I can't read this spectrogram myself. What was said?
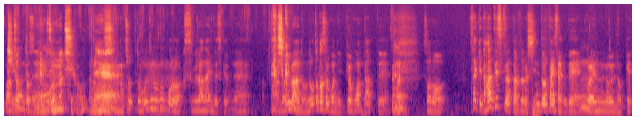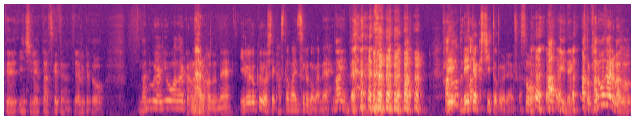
まあ違ちょっとね。でもねそんな違うって知らなかったちょっとオーディオ心はくすぐらないんですけどね、あの今あのノートパソコンにピョコンってあってそのさっき言ったハードディスクだったら例えば振動対策でうん。これの乗っけてインシュレーターつけてなんてやるけど何もやりようがないから。なるほどね。いろいろ苦労してカスタマイズするのがね。ないんですよね、冷冷却シートとかじゃないですか。そう。あいいね。あと可能であればあの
